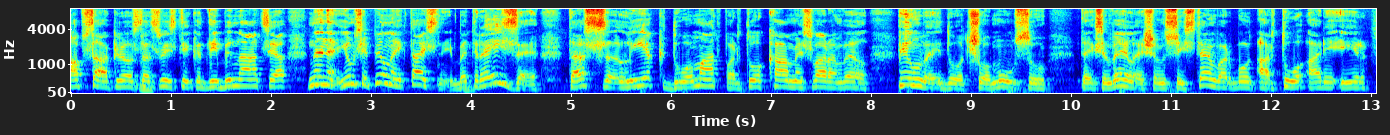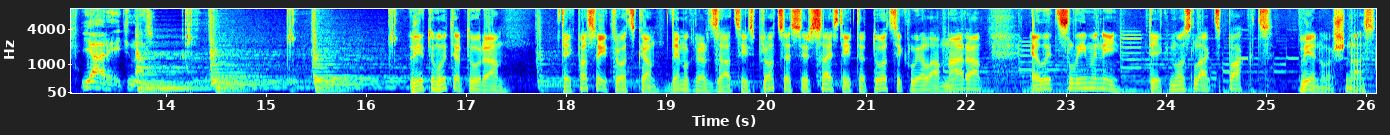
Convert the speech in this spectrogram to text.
apstākļos tas viss tika dibināts. Ja. Nē, nē, jums ir pilnīgi taisnība, bet reizē tas liek domāt par to, kā mēs varam vēl pilnveidot šo mūsu teiksim, vēlēšanu sistēmu. Varbūt ar to arī ir jārēķinās. Rietumu literatūrā tiek pasvītrots, ka demokratizācijas process ir saistīts ar to, cik lielā mērā elites līmenī tiek noslēgts pakts, vienošanās.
